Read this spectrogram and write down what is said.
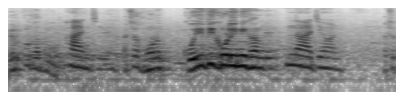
ਬਿਲਕੁਲ ਖਤਮ ਹੋ ਹਾਂਜੀ। ਅੱਛਾ ਹੁਣ ਕੋਈ ਵੀ ਗੋਲੀ ਨਹੀਂ ਖਾਂਦੇ? ਨਾ ਜੀ ਹੁਣ। ਅੱਛਾ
